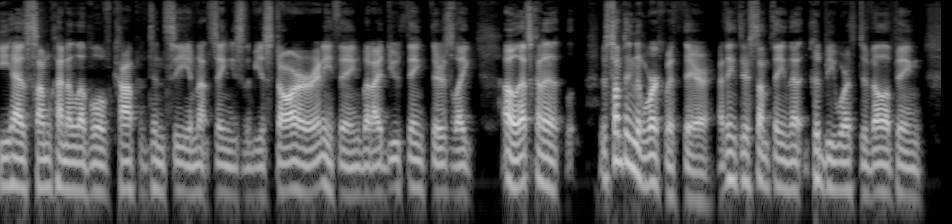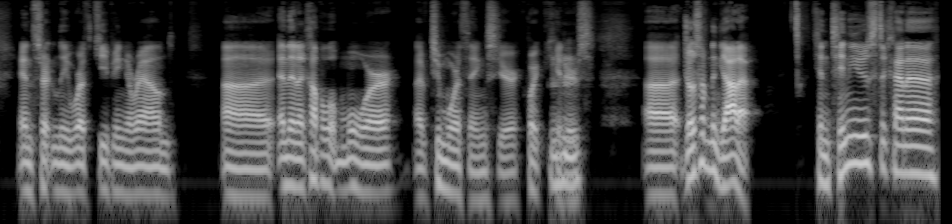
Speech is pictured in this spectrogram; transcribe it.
He has some kind of level of competency. I'm not saying he's going to be a star or anything, but I do think there's like, oh, that's kind of there's something to work with there. I think there's something that could be worth developing and certainly worth keeping around. Uh, and then a couple more. I have two more things here, quick Mhm. hitters. Uh, Joseph Ngata continues to kind of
